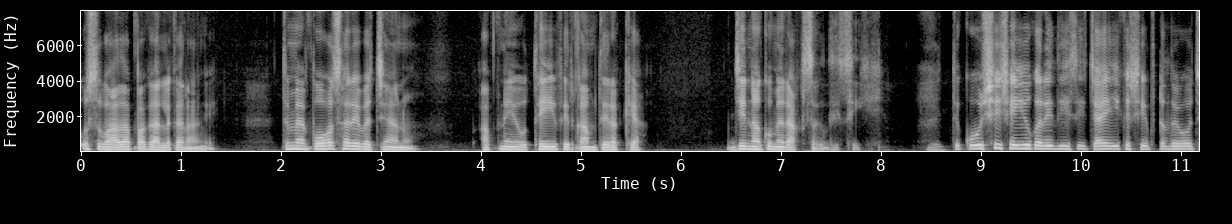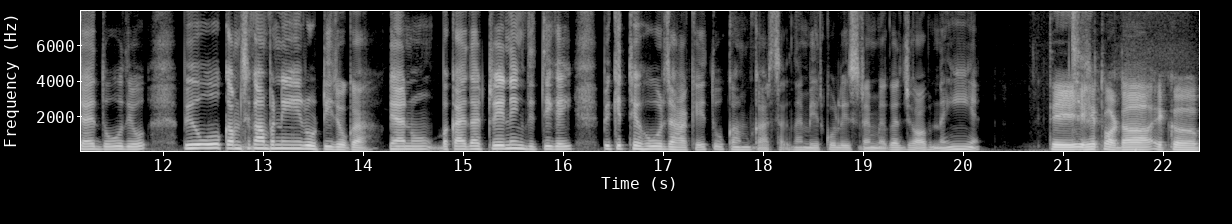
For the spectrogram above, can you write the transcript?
ਉਸ ਤੋਂ ਬਾਅਦ ਆਪਾਂ ਗੱਲ ਕਰਾਂਗੇ। ਤੇ ਮੈਂ ਬਹੁਤ ਸਾਰੇ ਬੱਚਿਆਂ ਨੂੰ ਆਪਣੇ ਉੱਥੇ ਹੀ ਫਿਰ ਕੰਮ ਤੇ ਰੱਖਿਆ ਜਿੰਨਾ ਕੋ ਮੈਂ ਰੱਖ ਸਕਦੀ ਸੀ ਤੇ ਕੋਸ਼ਿਸ਼ ਇਹੋ ਕਰੀਦੀ ਸੀ ਚਾਹੇ ਇੱਕ ਸ਼ਿਫਟ ਦਿਓ ਚਾਹੇ ਦੋ ਦਿਓ ਵੀ ਉਹ ਕਮ ਸੇ ਕਮ ਆਪਣੀ ਰੋਟੀ ਜੋਗਾ। ਬੱਚਿਆਂ ਨੂੰ ਬਕਾਇਦਾ ਟ੍ਰੇਨਿੰਗ ਦਿੱਤੀ ਗਈ ਵੀ ਕਿੱਥੇ ਹੋਰ ਜਾ ਕੇ ਤੂੰ ਕੰਮ ਕਰ ਸਕਦਾ ਮੇਰੇ ਕੋਲ ਇਸ ਟਾਈਮ ਅਗਰ ਜੌਬ ਨਹੀਂ ਹੈ। ਤੇ ਇਹ ਤੁਹਾਡਾ ਇੱਕ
